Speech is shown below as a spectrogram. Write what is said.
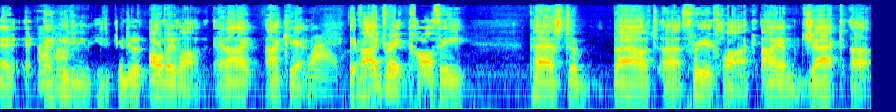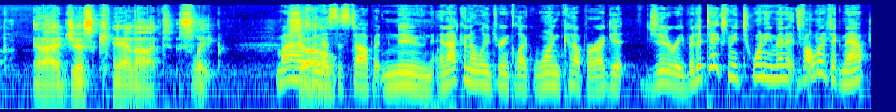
and, and Uh-uh. he, he can do it all day long, and I I can't. Wow. If I drink coffee past about uh, three o'clock, I am jacked up, and I just cannot sleep. My husband has to stop at noon, and I can only drink like one cup, or I get jittery. But it takes me 20 minutes. If I want to take a nap,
